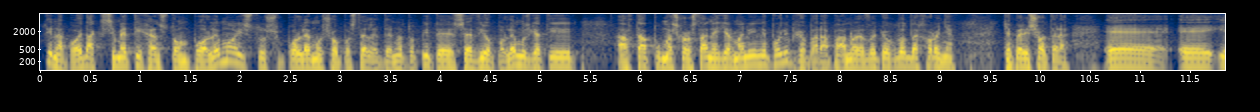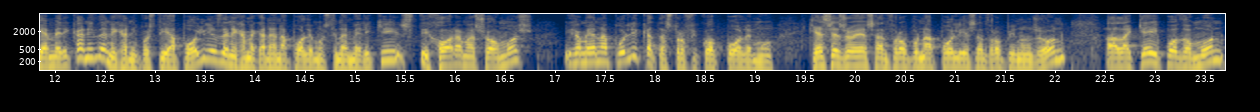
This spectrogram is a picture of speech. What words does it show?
τι να πω, εντάξει, συμμετείχαν στον πόλεμο ή στους πολέμους όπως θέλετε να το πείτε σε δύο πολέμους γιατί αυτά που μας χρωστάνε οι Γερμανοί είναι πολύ πιο παραπάνω εδώ και 80 χρόνια και περισσότερα. Ε, ε, οι Αμερικάνοι δεν είχαν υποστεί απώλειες, δεν είχαμε κανένα πόλεμο στην Αμερική. Στη χώρα μας όμως είχαμε ένα πολύ καταστροφικό πόλεμο και σε ζωές ανθρώπων, απώλειες ανθρώπινων ζώων, αλλά και υποδομών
